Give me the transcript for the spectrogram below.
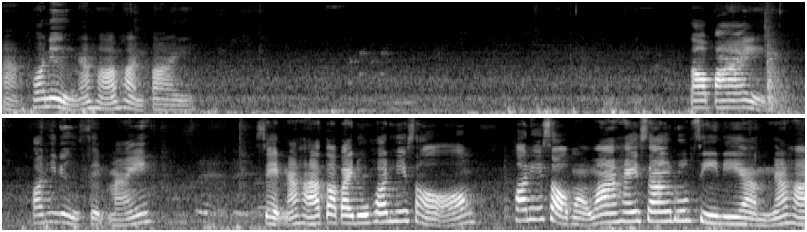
อะข้อหนึ่งนะคะ ผ่านไป ต่อไป ข้อที่หนึ่งเสร็จไหม เสร็จนะคะ ต่อไปดูข้อที่สองข้อที่สองบอกว่าให้สร้างรูปสี่เหลี่ยมนะคะ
